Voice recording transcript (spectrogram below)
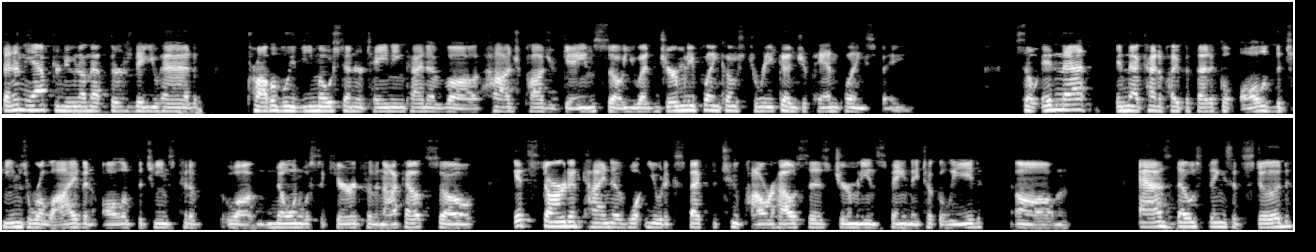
then in the afternoon on that Thursday, you had probably the most entertaining kind of uh, hodgepodge of games. So you had Germany playing Costa Rica and Japan playing Spain. So in that in that kind of hypothetical, all of the teams were alive and all of the teams could have well, no one was secured for the knockouts. So it started kind of what you would expect the two powerhouses, Germany and Spain, they took a lead. Um, as those things had stood,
